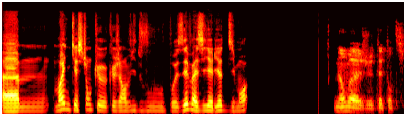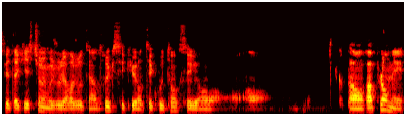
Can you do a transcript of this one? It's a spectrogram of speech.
moi, une question que, que j'ai envie de vous poser, vas-y, Elliot, dis-moi. Non, bah, je vais peut-être anticiper ta question, mais moi je voulais rajouter un truc, c'est qu'en t'écoutant, c'est en, en, pas en rappelant, mais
